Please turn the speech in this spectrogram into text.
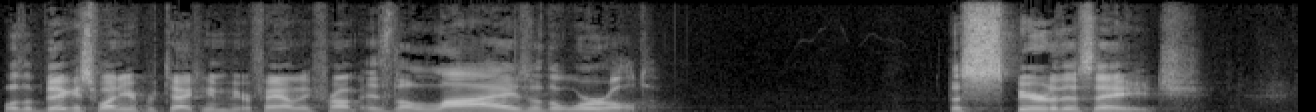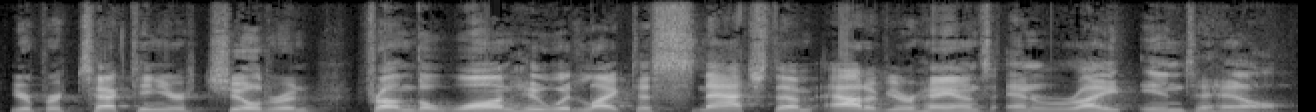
Well, the biggest one you're protecting your family from is the lies of the world, the spirit of this age. You're protecting your children from the one who would like to snatch them out of your hands and right into hell.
